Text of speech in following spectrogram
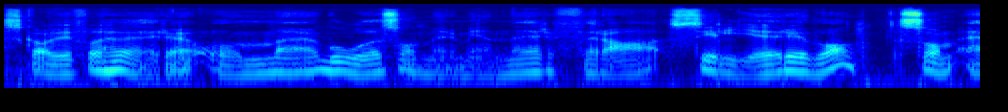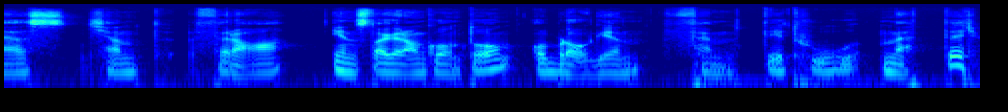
skal vi få høre om gode sommerminner fra Silje Ryvold, som er kjent fra Instagram-kontoen og bloggen 52 netter,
